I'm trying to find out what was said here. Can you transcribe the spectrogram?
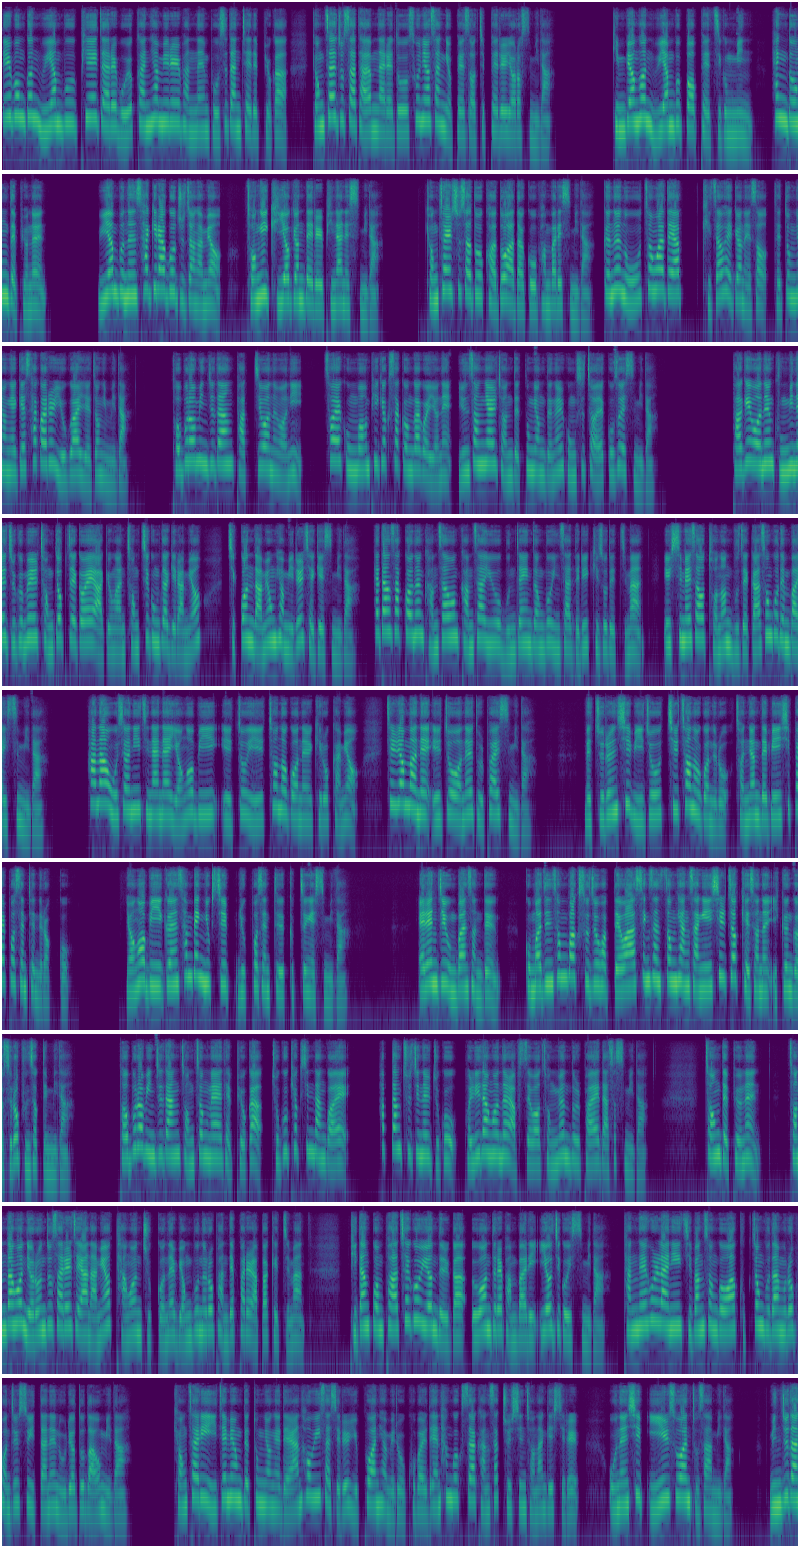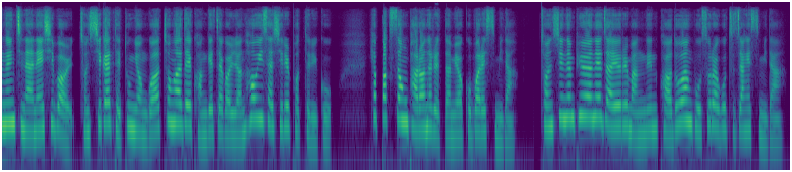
일본군 위안부 피해자를 모욕한 혐의를 받는 보수단체 대표가 경찰 조사 다음 날에도 소녀상 옆에서 집회를 열었습니다. 김병헌 위안부법 배지국민 행동 대표는 위안부는 사기라고 주장하며 정의 기억연대를 비난했습니다. 경찰 수사도 과도하다고 반발했습니다. 그는 오후 청와대 앞 기자회견에서 대통령에게 사과를 요구할 예정입니다. 더불어민주당 박지원 의원이 서해 공무원 피격 사건과 관련해 윤석열 전 대통령 등을 공수처에 고소했습니다. 박 의원은 국민의 죽음을 정적 제거에 악용한 정치 공작이라며 직권 남용 혐의를 제기했습니다. 해당 사건은 감사원 감사 이후 문재인 정부 인사들이 기소됐지만 1심에서 전원 무죄가 선고된 바 있습니다. 하나오션이 지난해 영업이익 1조 1천억 원을 기록하며 7년 만에 1조 원을 돌파했습니다. 매출은 12조 7천억 원으로 전년 대비 18% 늘었고 영업이익은 366% 급증했습니다. LNG 운반선 등 고마진 선박 수주 확대와 생산성 향상이 실적 개선을 이끈 것으로 분석됩니다. 더불어민주당 정청래 대표가 조국 혁신당과의 합당 추진을 두고 권리당원을 앞세워 정면 돌파에 나섰습니다. 정 대표는 전당원 여론조사를 제안하며 당원 주권을 명분으로 반대파를 압박했지만 비당권파 최고위원들과 의원들의 반발이 이어지고 있습니다. 당내 혼란이 지방선거와 국정 부담으로 번질 수 있다는 우려도 나옵니다. 경찰이 이재명 대통령에 대한 허위 사실을 유포한 혐의로 고발된 한국사 강사 출신 전한계 씨를 오는 12일 소환 조사합니다. 민주당은 지난해 10월 전 씨가 대통령과 청와대 관계자 관련 허위 사실을 퍼뜨리고 협박성 발언을 했다며 고발했습니다. 전 씨는 표현의 자유를 막는 과도한 고소라고 주장했습니다.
